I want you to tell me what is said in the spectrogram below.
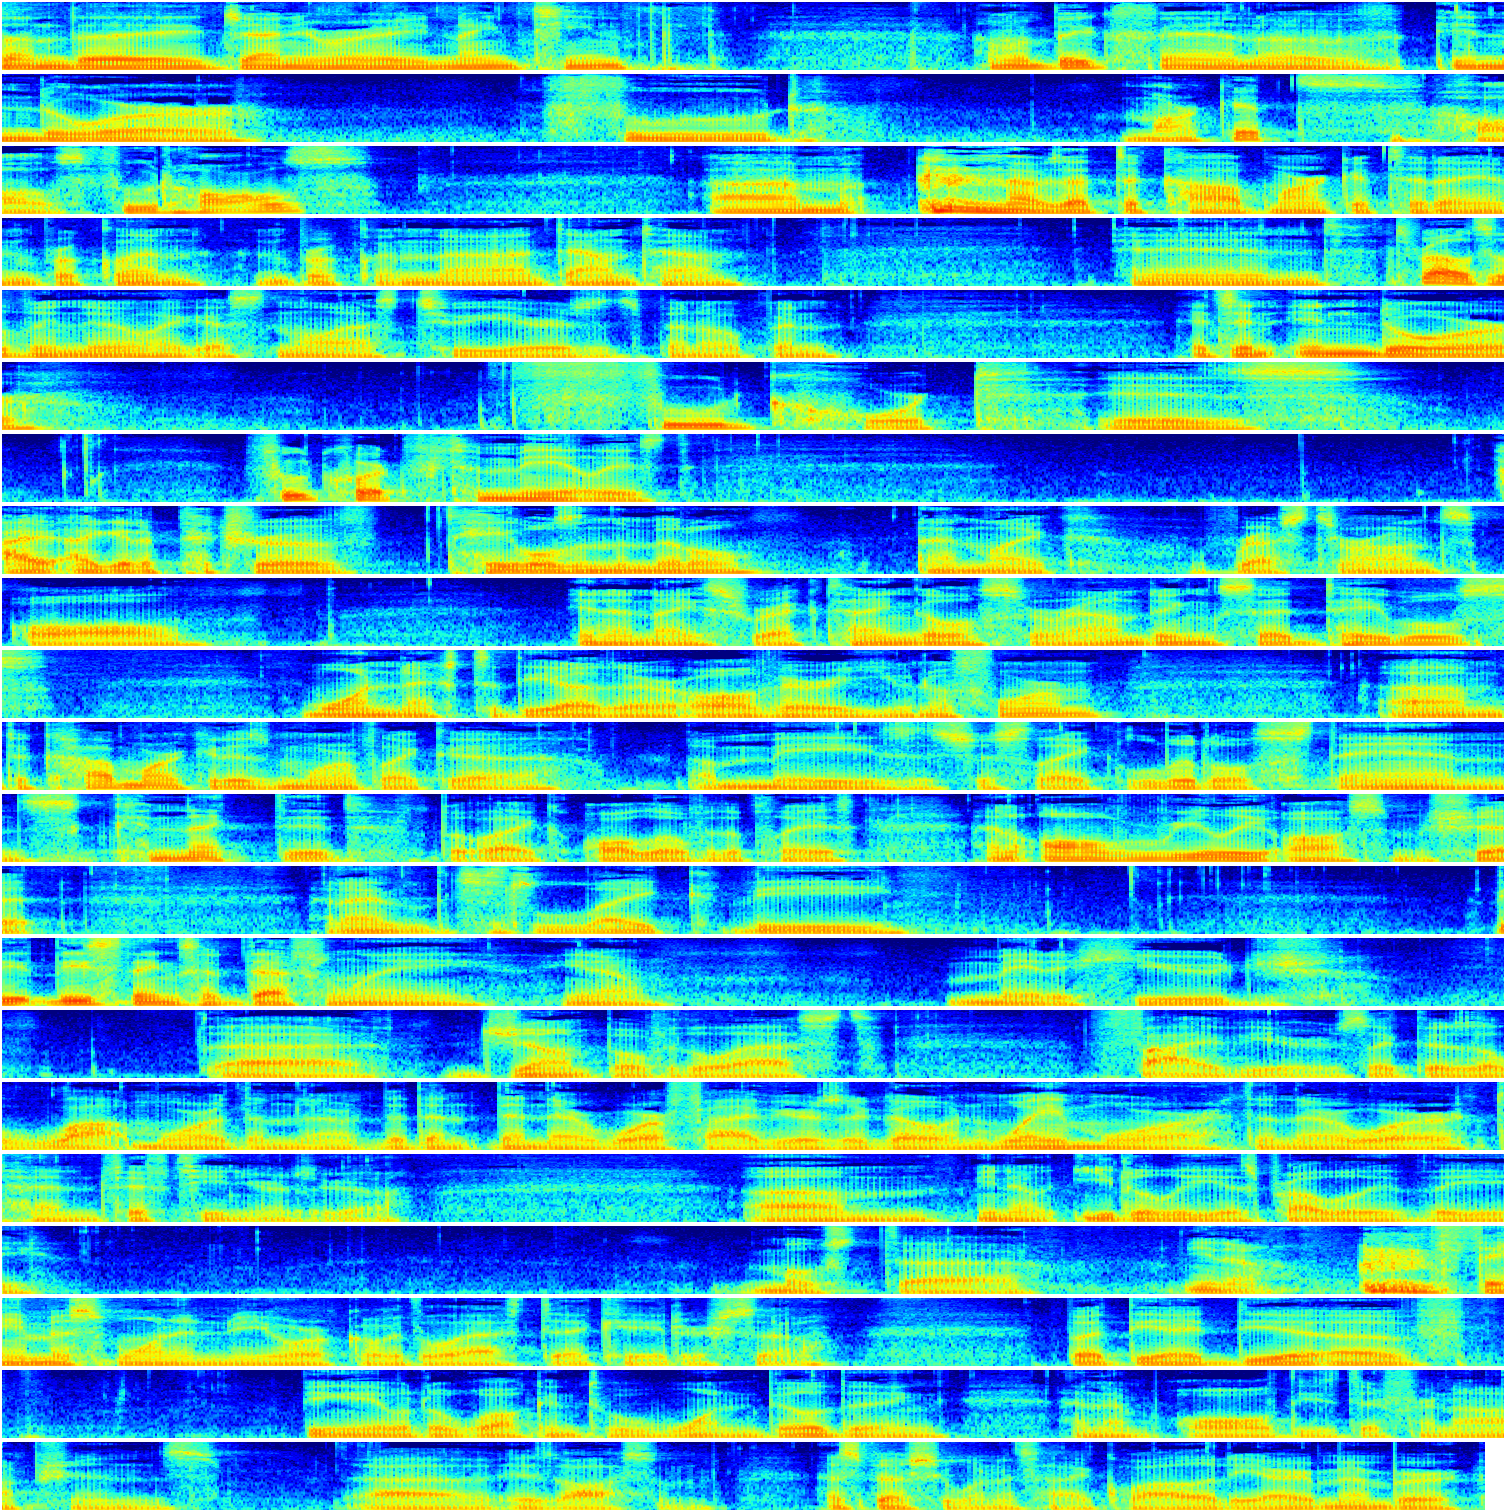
Sunday, January 19th. I'm a big fan of indoor food markets, halls, food halls. Um, I was at DeKalb Market today in Brooklyn, in Brooklyn uh, downtown, and it's relatively new. I guess in the last two years, it's been open. It's an indoor food court. Is food court to me at least? I, I get a picture of tables in the middle and like restaurants all in a nice rectangle surrounding said tables, one next to the other, all very uniform. Um, DeKalb Market is more of like a, a maze. It's just like little stands connected, but like all over the place, and all really awesome shit. And I just like the, the these things have definitely you know made a huge uh, jump over the last five years. Like there's a lot more than there than, than there were five years ago, and way more than there were 10, 15 years ago. Um, you know, Eataly is probably the most uh, you know famous one in New York over the last decade or so. But the idea of being able to walk into one building and have all these different options uh, is awesome, especially when it's high quality. I remember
